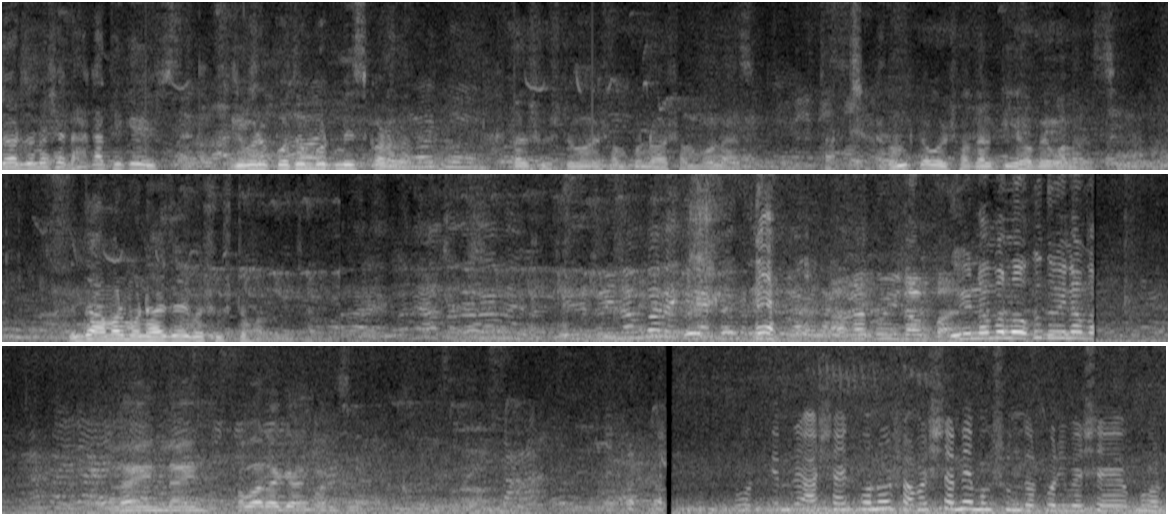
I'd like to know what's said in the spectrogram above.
দেওয়ার জন্য সে ঢাকা থেকে এসেছে। জীবনে প্রথম ভোট মিস করা যাবে তার সুষ্ঠুভাবে সম্পন্ন হওয়ার সম্ভাবনা আছে। এখন কেবল সকাল কি হবে বলা যাচ্ছে কিন্তু আমার মনে হয় যে এবার সুষ্ঠু হবে। লাইন লাইন সবার আগে আমি মারিছি ভোট কেন্দ্রে আসায় কোনো সমস্যা নেই এবং সুন্দর পরিবেশে ভোট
